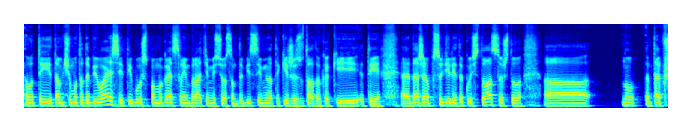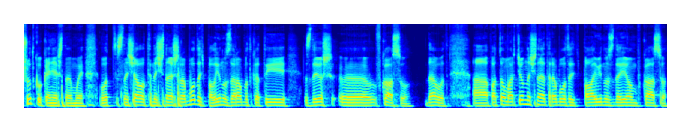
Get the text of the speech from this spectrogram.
вот ты там чему-то добиваешься, и ты будешь помогать своим братьям и сестрам добиться именно таких же результатов, как и ты. Э, даже обсудили такую ситуацию, что э, ну, так в шутку, конечно, мы. Вот сначала ты начинаешь работать, половину заработка ты сдаешь э, в кассу, да, вот. А потом Артем начинает работать, половину сдаем в кассу.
